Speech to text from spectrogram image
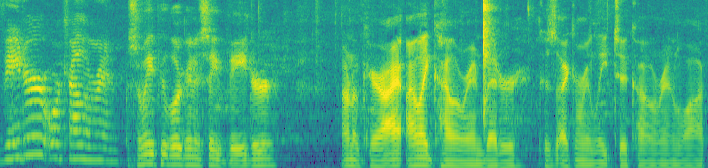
Vader or Kylo Ren. so many people are gonna say Vader. I don't care. I, I like Kylo Ren better because I can relate to Kylo Ren a lot.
